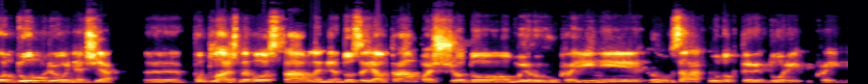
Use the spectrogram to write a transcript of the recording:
одобрювання чи як е, поблажливого ставлення до заяв Трампа щодо миру в Україні, ну за рахунок території України.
